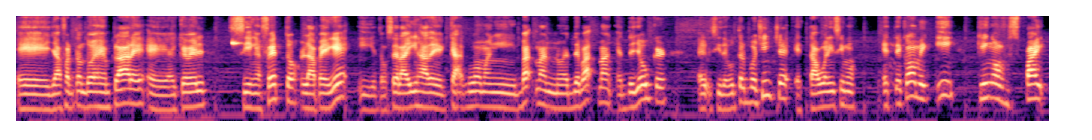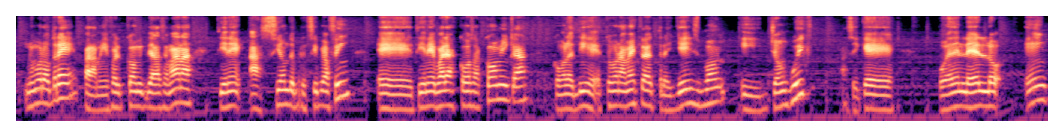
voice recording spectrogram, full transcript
ya faltan dos ejemplares. hay que ver si en efecto la pegué y entonces la hija de Catwoman y Batman no es de Batman, es de Joker. Si te gusta el bochinche, está buenísimo este cómic. Y King of Spy número 3, para mí fue el cómic de la semana. Tiene acción de principio a fin. Eh, tiene varias cosas cómicas. Como les dije, esto es una mezcla entre James Bond y John Wick. Así que pueden leerlo en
